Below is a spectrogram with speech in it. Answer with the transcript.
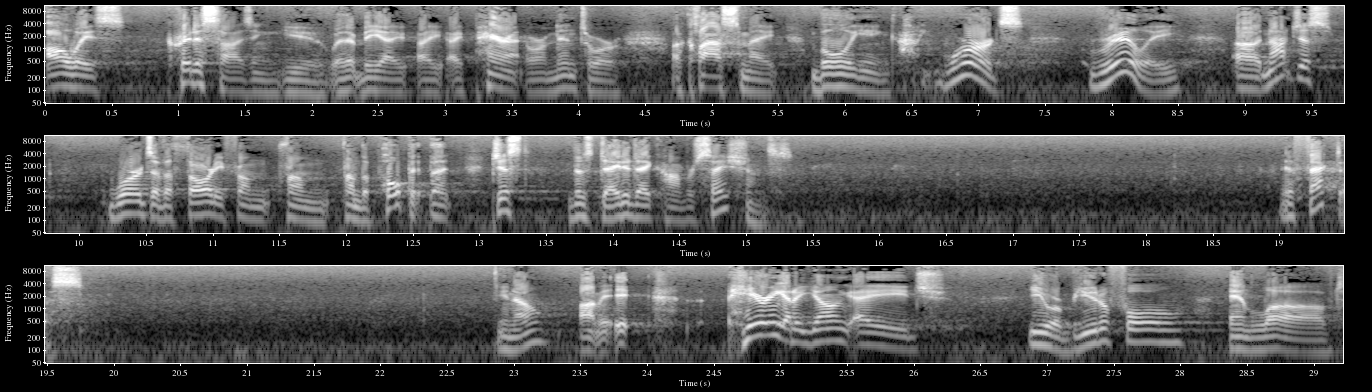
always criticizing you, whether it be a, a, a, parent or a mentor, a classmate, bullying. I mean, words really, uh, not just words of authority from, from, from the pulpit, but just those day to day conversations. They affect us. You know? It, hearing at a young age, you are beautiful and loved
